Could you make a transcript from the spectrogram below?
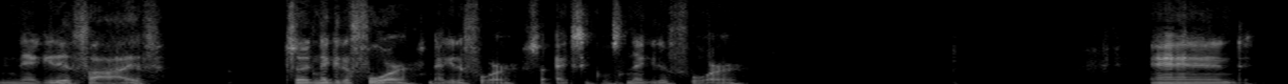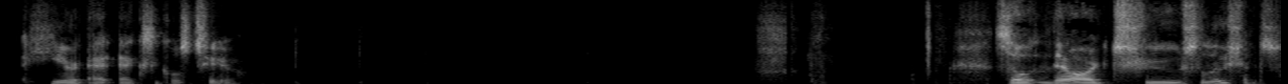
negative 5, so negative 4, negative 4, so x equals negative 4, and here at x equals 2. So there are two solutions,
